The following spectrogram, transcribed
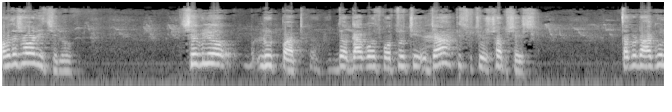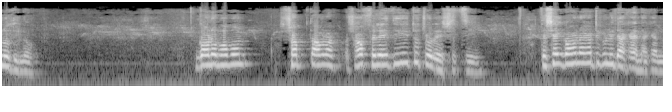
আমাদের সবারই ছিল। সেগুলিও লুটপাট কাগজপত্র যা কিছু ছিল, সব শেষ। তারপর আগুনও দিল। গণভবন, সব তো আমরা, সব ফেলে দিয়েই তো চলে এসেছি। তো সেই গহনাঘাটিগুলি দেখায় না কেন?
